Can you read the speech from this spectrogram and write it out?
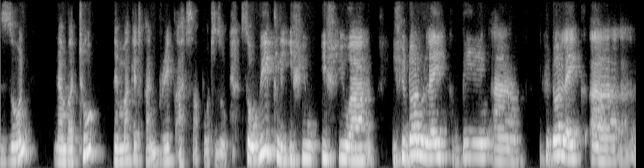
zone. Number two, the market can break at support zone. So weekly, if you if you are if you don't like being, uh, if you don't like uh,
